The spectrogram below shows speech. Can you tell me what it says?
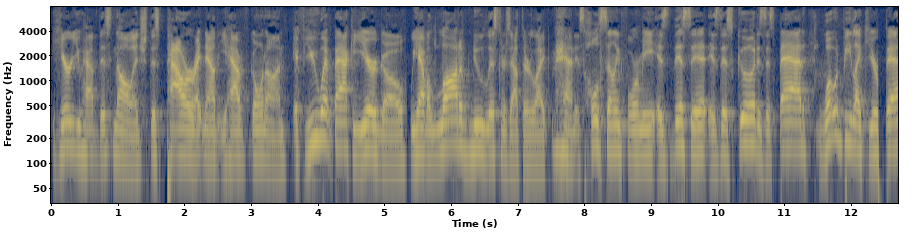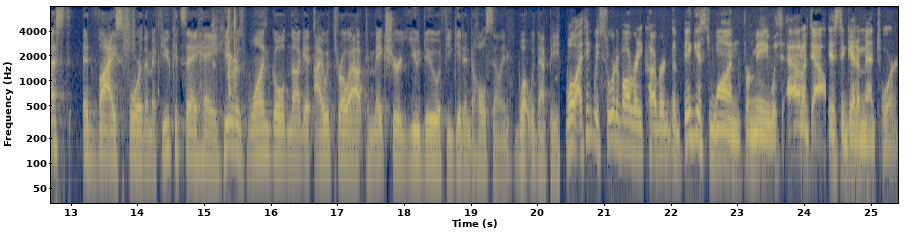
here you have this knowledge, this power right now that you have going on. If you went back a year ago, we have a lot of new listeners out there like, man, is wholesaling for me? Is this it? Is this good? Is this bad? What would be like your best advice for them if you could say, hey, here is one gold nugget I would throw out to make sure you do if you get into wholesaling? What would that be? Well, I think we sort of already covered the biggest one for me, without a doubt, is to get a mentor.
